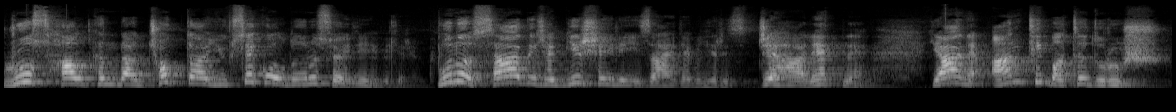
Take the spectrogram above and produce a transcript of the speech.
Rus halkından çok daha yüksek olduğunu söyleyebilirim. Bunu sadece bir şeyle izah edebiliriz. Cehaletle. Yani anti batı duruş,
